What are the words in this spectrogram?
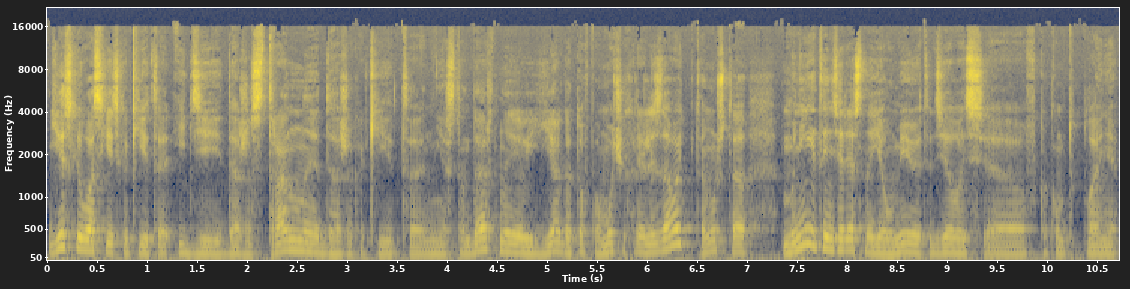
если у вас есть какие-то идеи, даже странные, даже какие-то нестандартные, я готов помочь их реализовать, потому что мне это интересно, я умею это делать э, в каком-то плане,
